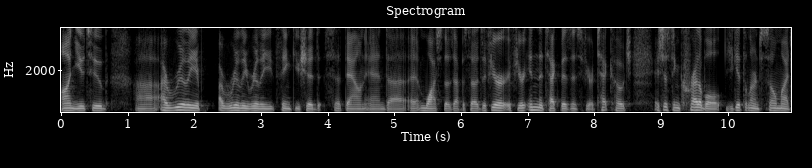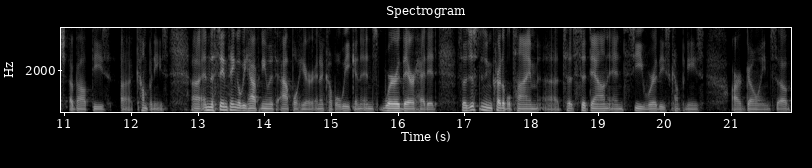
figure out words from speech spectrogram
on YouTube. Uh, I really I really, really think you should sit down and uh, and watch those episodes. If you're if you're in the tech business, if you're a tech coach, it's just incredible. You get to learn so much about these uh, companies, uh, and the same thing will be happening with Apple here in a couple weeks and, and where they're headed. So just an incredible time uh, to sit down and see where these companies are going. So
